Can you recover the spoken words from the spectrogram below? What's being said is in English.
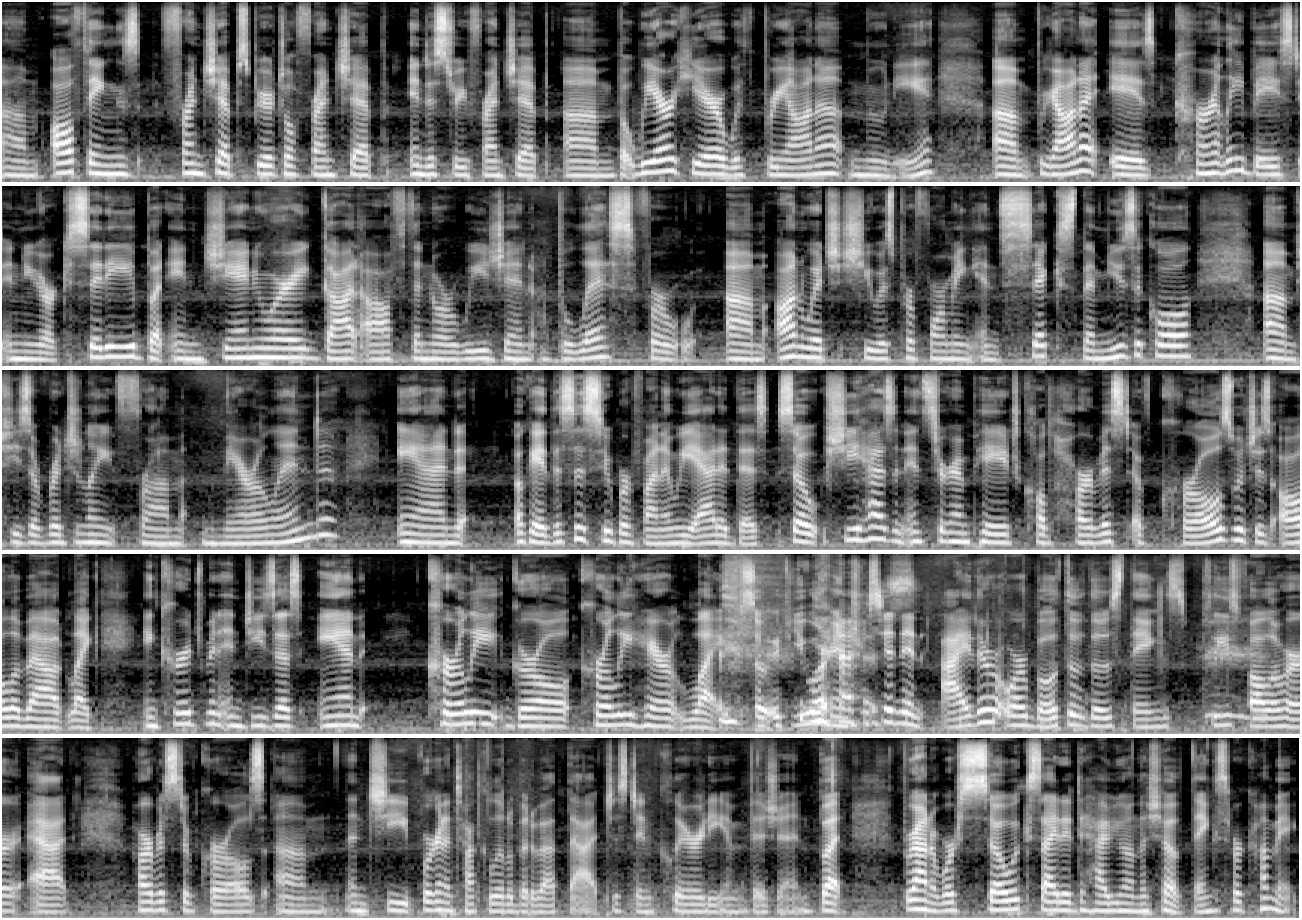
um, all things friendship, spiritual friendship, industry friendship. Um, but we are here with Brianna Mooney. Um, Brianna is currently based in New York City, but in January got off the Norwegian Bliss for um, on which she was performing in Six, the musical. Um, she's originally from Maryland, and okay, this is super fun, and we added this. So she has an Instagram page called Harvest of Curls, which is all about like encouragement in Jesus and curly girl, curly hair life. So if you are yes. interested in either or both of those things, please follow her at Harvest of Curls. Um, and she, we're going to talk a little bit about that just in clarity and vision. But Brianna, we're so excited to have you on the show. Thanks for coming.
